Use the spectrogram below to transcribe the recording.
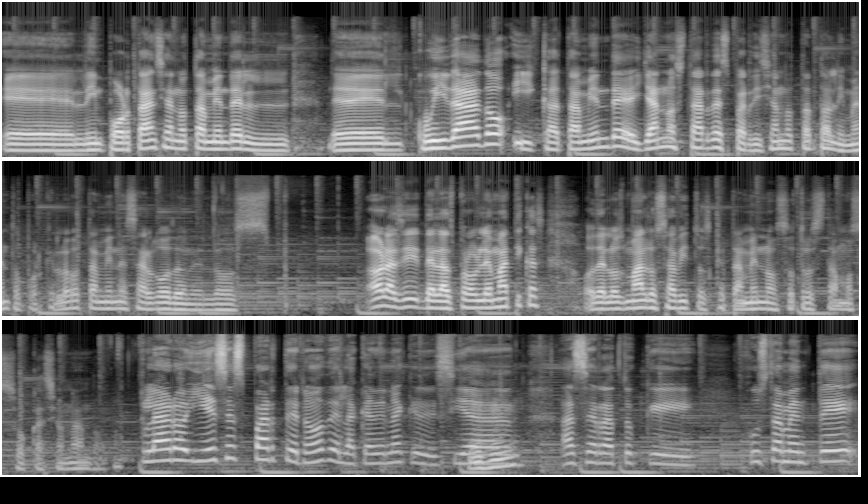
eh, la importancia, ¿no? También del, cuidado y también de ya no estar desperdiciando tanto alimento, porque luego también es algo de los ahora sí, de las problemáticas o de los malos hábitos que también nosotros estamos ocasionando. Claro, y esa es parte, ¿no? De la cadena que decía hace rato que justamente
